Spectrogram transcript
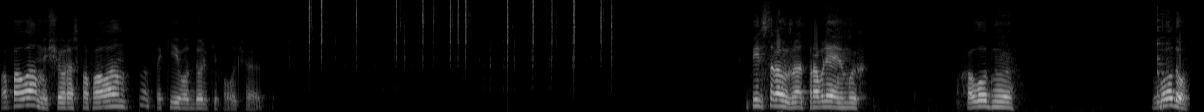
Пополам, еще раз пополам. Вот такие вот дольки получаются. Теперь сразу же отправляем их в холодную воду.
